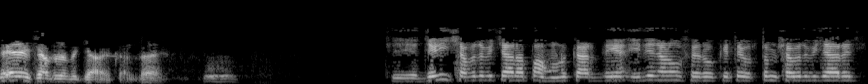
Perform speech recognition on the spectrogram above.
ਫਿਰ ਸ਼ਬਦ ਵਿਚਾਰ ਕਰਦਾ ਹੈ। ਹਾਂ ਹਾਂ। ਠੀਕ ਹੈ ਜਿਹੜੀ ਸ਼ਬਦ ਵਿਚਾਰ ਆਪਾਂ ਹੁਣ ਕਰਦੇ ਆ ਇਹਦੇ ਨਾਲੋਂ ਫਿਰ ਉਹ ਕਿਤੇ ਉੱਤਮ ਸ਼ਬਦ ਵਿਚਾਰ ਹੈ ਜੀ?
